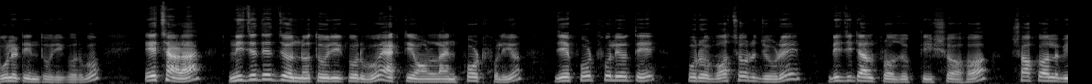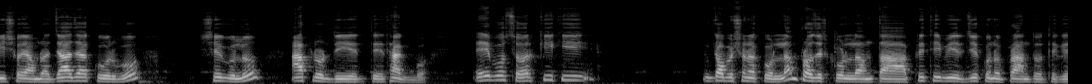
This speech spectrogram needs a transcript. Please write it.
বুলেটিন তৈরি করব। এছাড়া নিজেদের জন্য তৈরি করব একটি অনলাইন পোর্টফোলিও, যে পোর্টফোলিওতে পুরো বছর জুড়ে ডিজিটাল প্রযুক্তি সহ সকল বিষয়ে আমরা যা যা করব সেগুলো আপলোড দিতে থাকব। এই বছর কি কি গবেষণা করলাম, প্রজেক্ট করলাম তা পৃথিবীর যে কোনো প্রান্ত থেকে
